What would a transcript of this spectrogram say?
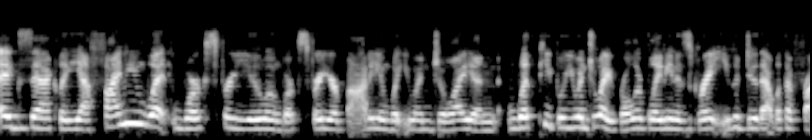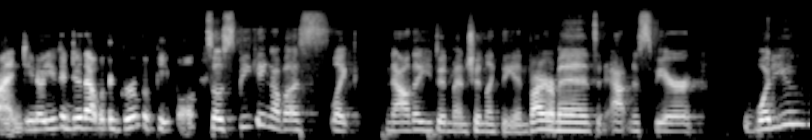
Exactly. Yeah. Finding what works for you and works for your body and what you enjoy and with people you enjoy. Rollerblading is great. You could do that with a friend. You know, you could do that with a group of people. So, speaking of us, like now that you did mention like the environment and atmosphere, what do you,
